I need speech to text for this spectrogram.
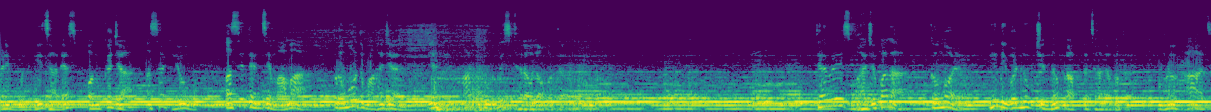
आणि मुलगी झाल्यास पंकजा असं ठेवू असे त्यांचे मामा प्रमोद महाजन यांनी फार पूर्वीच ठरवलं होतं. त्यावेळेस भाजपाला कमळ हे निवडणूक चिन्ह प्राप्त झालं होतं. म्हणून आज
